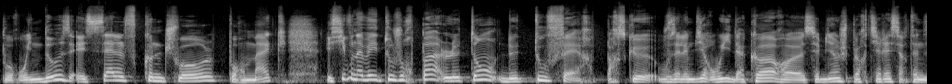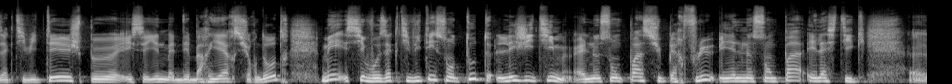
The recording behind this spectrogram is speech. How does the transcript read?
pour Windows et Self Control pour Mac. Et si vous n'avez toujours pas le temps de tout faire, parce que vous allez me dire oui, d'accord, euh, c'est bien, je peux retirer certaines activités, je peux essayer de mettre des barrières sur d'autres, mais si vos activités sont toutes légitimes, elles ne sont pas superflues et elles ne sont pas élastiques. Euh,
